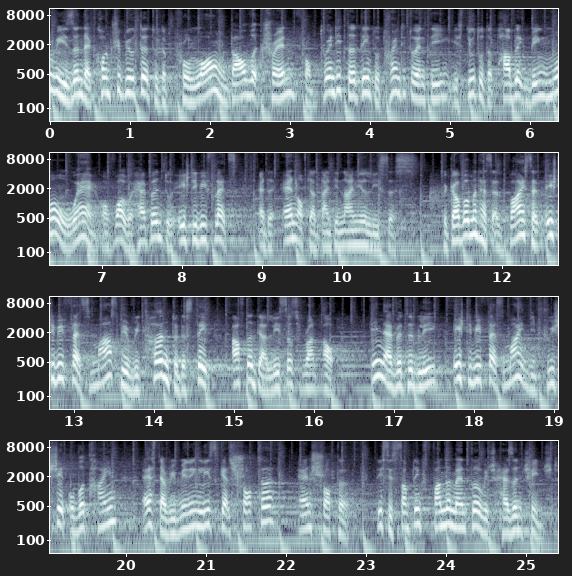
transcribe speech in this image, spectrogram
reason that contributed to the prolonged downward trend from 2013 to 2020 is due to the public being more aware of what will happen to HDB flats at the end of their 99-year leases. The government has advised that HDB flats must be returned to the state after their leases run out. Inevitably, HDB flats might depreciate over time as their remaining lease gets shorter and shorter. This is something fundamental which hasn't changed.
